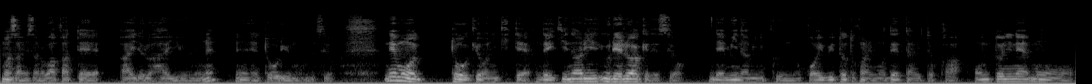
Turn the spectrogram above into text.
まさにその若手アイドル俳優のね、えー、登竜門ですよ。で、もう東京に来て、で、いきなり売れるわけですよ。で、南くんの恋人とかにも出たりとか、本当にね、も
